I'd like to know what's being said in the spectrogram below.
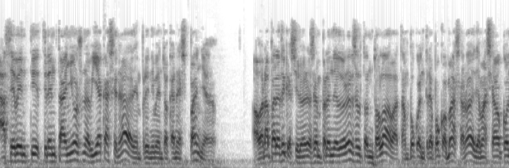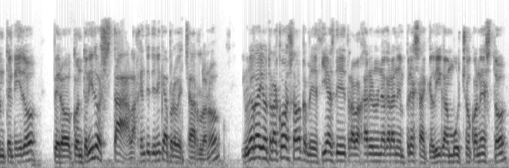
Hace 20, 30 años no había casi nada de emprendimiento acá en España. Ahora parece que si no eres emprendedor eres el tonto lava, tampoco entre poco más, ¿no? Hay demasiado contenido, pero el contenido está, la gente tiene que aprovecharlo, ¿no? Y luego hay otra cosa, lo que me decías de trabajar en una gran empresa que liga mucho con esto.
